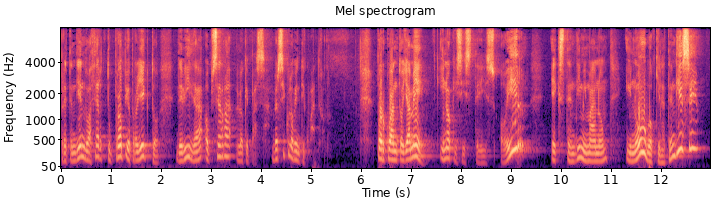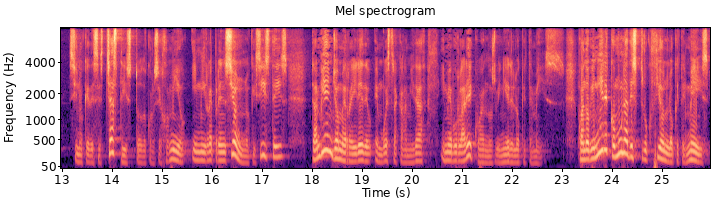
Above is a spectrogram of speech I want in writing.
pretendiendo hacer tu propio proyecto de vida, observa lo que pasa. Versículo 24. Por cuanto llamé y no quisisteis oír, extendí mi mano y no hubo quien atendiese, sino que desechasteis todo consejo mío y mi reprensión no quisisteis, también yo me reiré en vuestra calamidad y me burlaré cuando os viniere lo que teméis. Cuando viniere como una destrucción lo que teméis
